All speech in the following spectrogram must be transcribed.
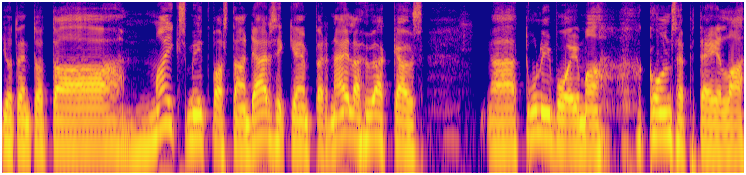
joten tota, Mike Smith vastaan Darcy Kemper näillä hyökkäys tulivoima-konsepteilla,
